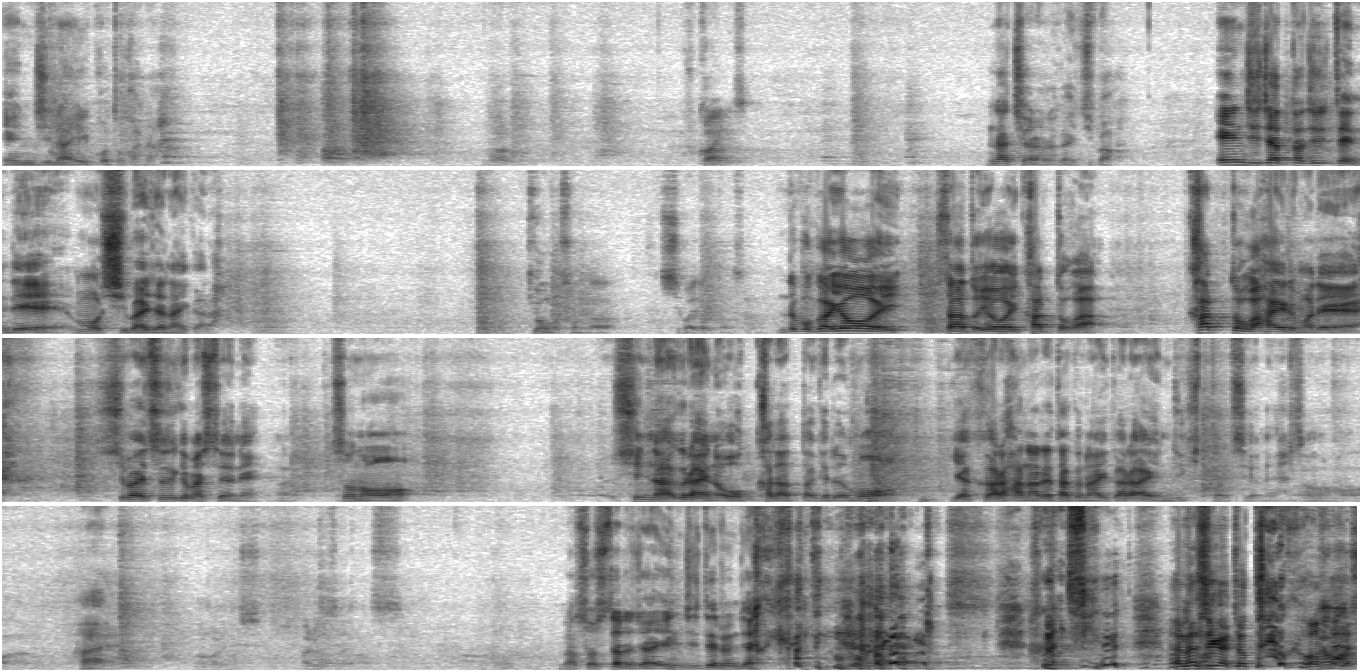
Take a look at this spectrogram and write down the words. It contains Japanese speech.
演じないことかな。なるほど。深いですナチュラルが一番。演じちゃった時点でもう芝居じゃないから。今日もそんな芝居だったんですか？で僕は用意スタート用意カットがカットが入るまで芝居続けましたよね。はい。そのシンナーぐらいの大っかだったけれども 役から離れたくないから演じきったんですよね。はい。ました。ありがとうございます。まあそしたらじゃあ演じてるんじゃないかっていう 話がちょっとよくわかん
